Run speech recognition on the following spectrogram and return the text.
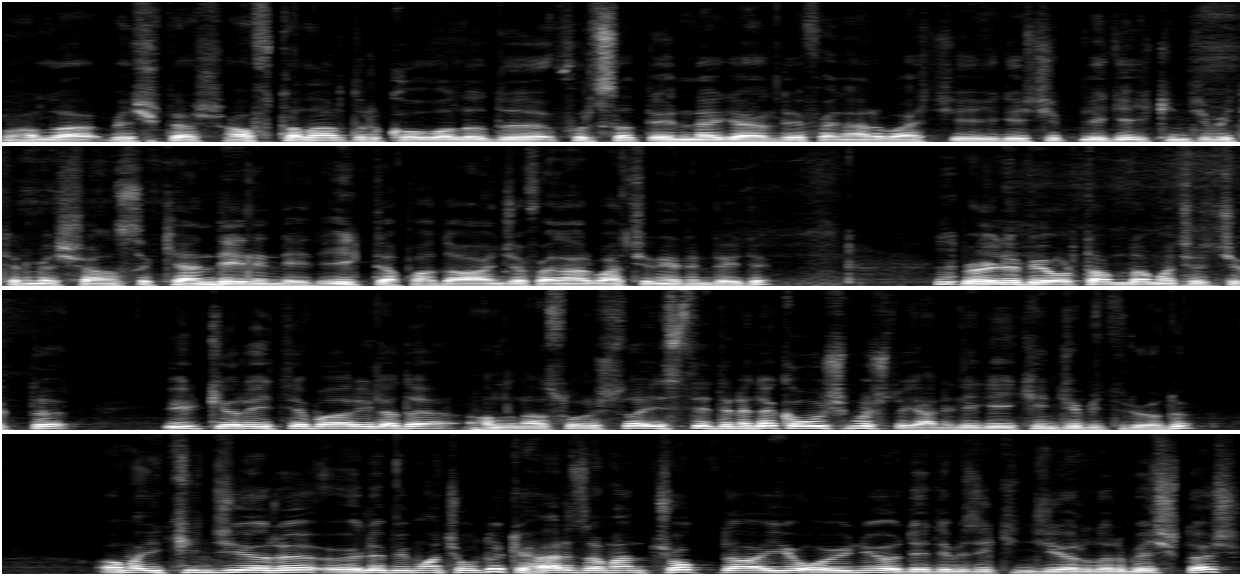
Valla Beşiktaş haftalardır kovaladığı fırsat eline geldi. Fenerbahçe'yi geçip ligi ikinci bitirme şansı kendi elindeydi. İlk defa daha önce Fenerbahçe'nin elindeydi. Böyle bir ortamda maça çıktı. İlk yarı itibarıyla da alınan sonuçta istediğine de kavuşmuştu. Yani ligi ikinci bitiriyordu. Ama ikinci yarı öyle bir maç oldu ki her zaman çok daha iyi oynuyor dediğimiz ikinci yarıları Beşiktaş.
